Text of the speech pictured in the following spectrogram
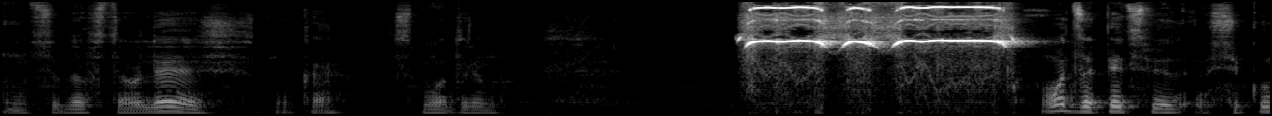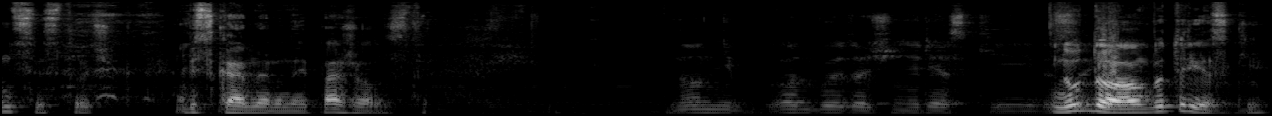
Вот сюда вставляешь. Ну-ка, посмотрим. Вот за 5 секунд свисточек. Бескамерный, пожалуйста. Но он, не, он будет очень резкий. и Ну высокий. да, он будет резкий.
